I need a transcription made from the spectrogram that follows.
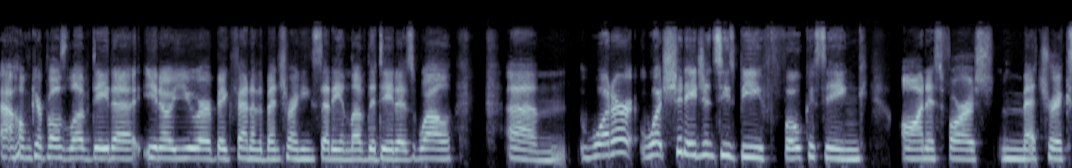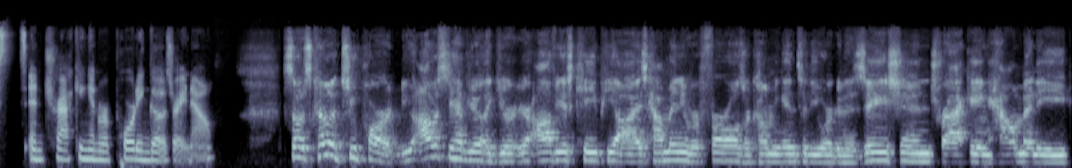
at Home Care Pulse love data. You know, you are a big fan of the benchmarking study and love the data as well. Um, what are what should agencies be focusing on as far as metrics and tracking and reporting goes right now? So it's kind of two part. You obviously have your like your, your obvious KPIs, how many referrals are coming into the organization, tracking how many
